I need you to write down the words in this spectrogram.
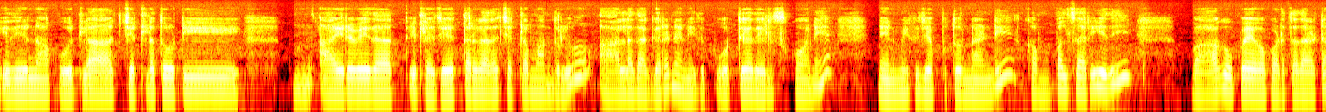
ఇది నాకు ఇట్లా చెట్లతోటి ఆయుర్వేద ఇట్లా చేస్తారు కదా చెట్ల మందులు వాళ్ళ దగ్గర నేను ఇది పూర్తిగా తెలుసుకొని నేను మీకు చెప్తున్నా అండి కంపల్సరీ ఇది బాగా ఉపయోగపడుతుందట.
